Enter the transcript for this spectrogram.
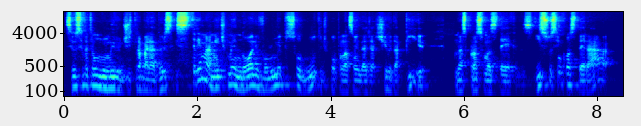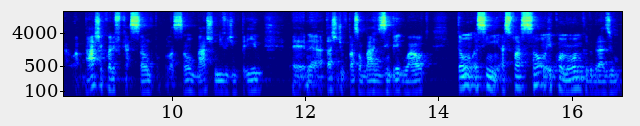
se você vai ter um número de trabalhadores extremamente menor em volume absoluto de população em idade ativa da PIA nas próximas décadas. Isso sem considerar a baixa qualificação da população, baixo nível de emprego, é, né, a taxa de ocupação baixa, desemprego alto. Então, assim, a situação econômica do Brasil,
